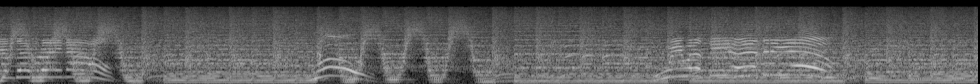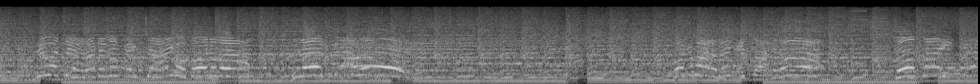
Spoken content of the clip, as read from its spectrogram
have that right now. Whoa! We wanna see your hands in the air. You want to have a good picture? I go for it, man. Let's go! Come on, it, make it fucking up. Don't make.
